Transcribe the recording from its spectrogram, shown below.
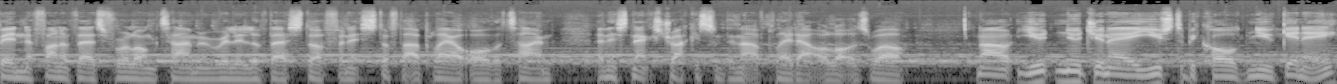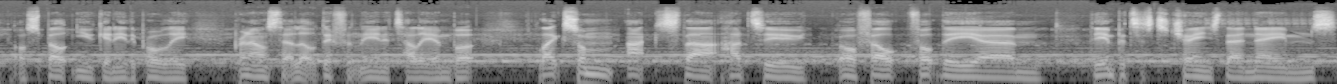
been a fan of theirs for a long time and really love their stuff, and it's stuff that I play out all the time. And this next track is something that I've played out a lot as well. Now, Nu Genea used to be called Nu Guinea, or spelt Nu Guinea. They probably pronounced it a little differently in Italian, but like some acts that had to, or felt felt the um, the impetus to change their names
